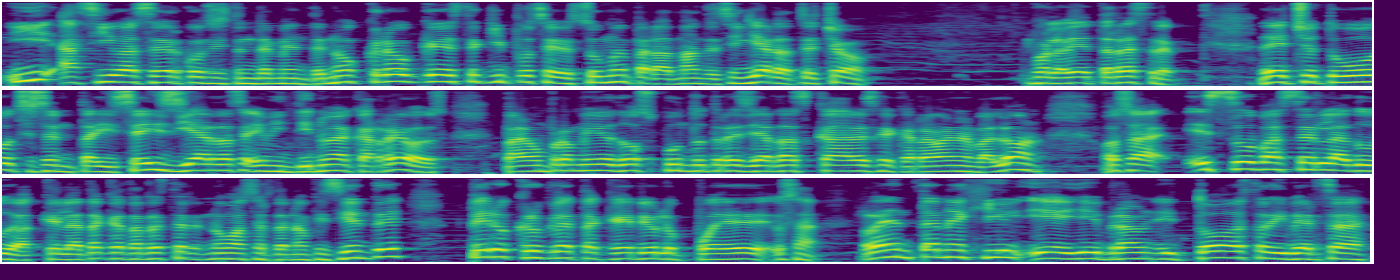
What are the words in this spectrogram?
y así va a ser consistentemente. No creo que este equipo se sume para más de 100 yardas, de hecho por la vía terrestre. De hecho, tuvo 66 yardas en 29 acarreos, para un promedio de 2.3 yardas cada vez que cargaban el balón. O sea, eso va a ser la duda, que el ataque terrestre no va a ser tan eficiente, pero creo que el ataque aéreo lo puede, o sea, Ryan Tannehill y AJ Brown y toda esta diversa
